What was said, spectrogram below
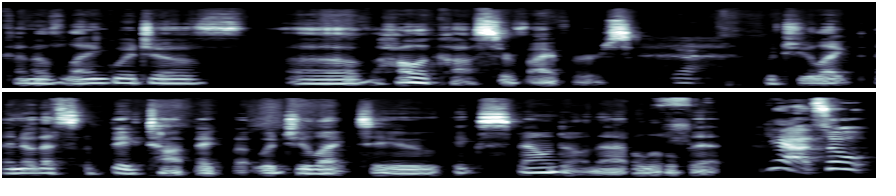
kind of language of of Holocaust survivors. Yeah. Would you like? I know that's a big topic, but would you like to expound on that a little bit? Yeah. So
